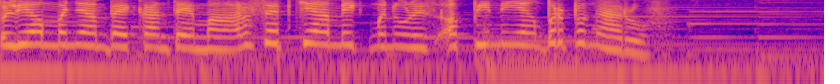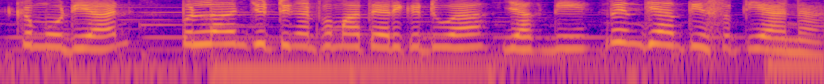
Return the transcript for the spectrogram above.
beliau menyampaikan tema resep ciamik menulis opini yang berpengaruh. Kemudian berlanjut dengan pemateri kedua yakni Rindianti Setiana.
